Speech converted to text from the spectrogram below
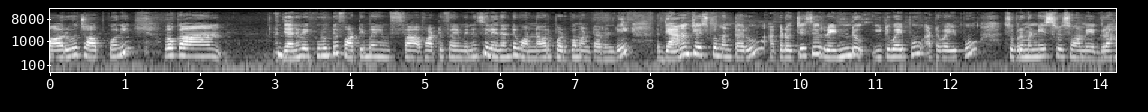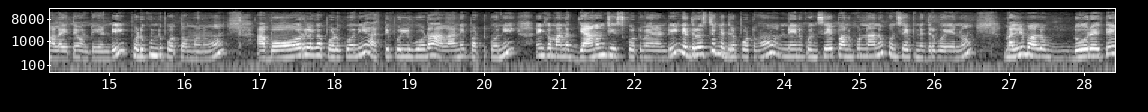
బారుగా చాపుకొని ఒక ధ్యానం ఎక్కువ ఉంటే forty five forty five minutes లేదంటే వన్ అవర్ పడుకోమంటారండి. ధ్యానం చేసుకోమంటారు. అక్కడ వచ్చేసి రెండు ఇటువైపు అటువైపు సుబ్రహ్మణ్యేశ్వర స్వామి విగ్రహాలు అయితే ఉంటాయండి. పడుకుండిపోతాం మనం. ఆ బోర్లుగా పడుకొని అరటిపళ్ళు కూడా అలానే పట్టుకొని ఇంకా మన ధ్యానం చేసుకోవటమేనండి. నిద్ర వస్తే నిద్రపోవటము నేను కొంతసేపు అనుకున్నాను కొంతసేపు నిద్రపోయాను. మళ్ళీ వాళ్ళు డోర్ అయితే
